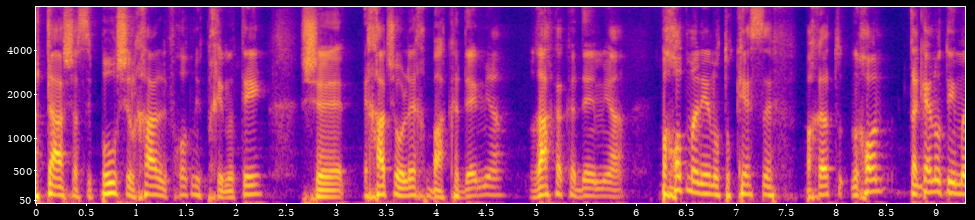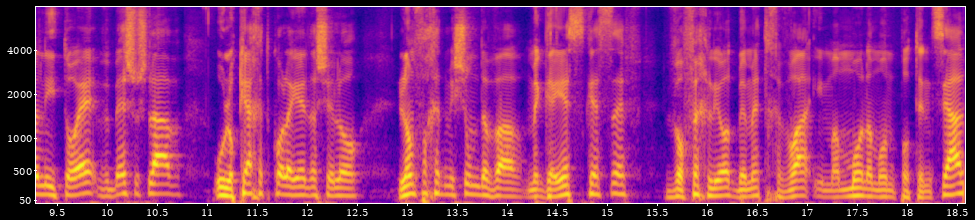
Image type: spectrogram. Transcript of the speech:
אתה, שהסיפור שלך, לפחות מבחינתי, שאחד שהולך באקדמיה, רק אקדמיה, פחות מעניין אותו כסף, פחות, נכון? תקן אותי אם אני טועה, ובאיזשהו שלב הוא לוקח את כל הידע שלו, לא מפחד משום דבר, מגייס כסף, והופך להיות באמת חברה עם המון המון פוטנציאל.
